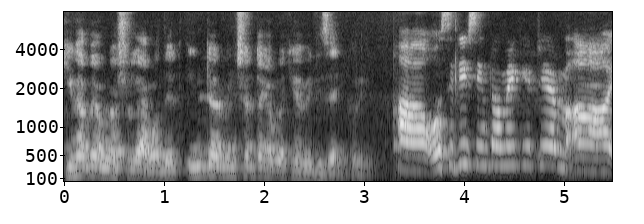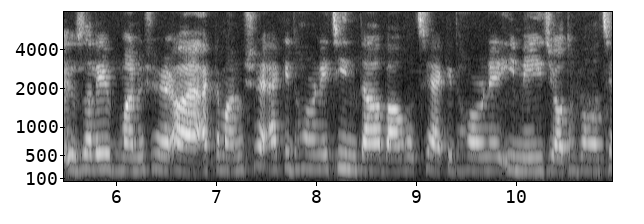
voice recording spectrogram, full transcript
কীভাবে আমরা আসলে আমাদের ইন্টারভেনশনটাকে আমরা কীভাবে ডিজাইন করি? ওসিডি সিমটমের ক্ষেত্রে ইউজুয়ালি মানুষের একটা মানুষের একই ধরনের চিন্তা বা হচ্ছে একই ধরনের ইমেজ অথবা হচ্ছে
